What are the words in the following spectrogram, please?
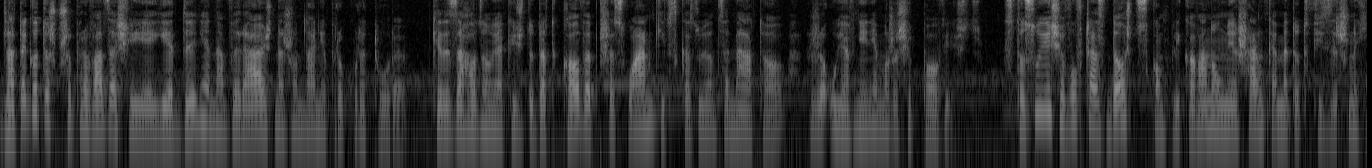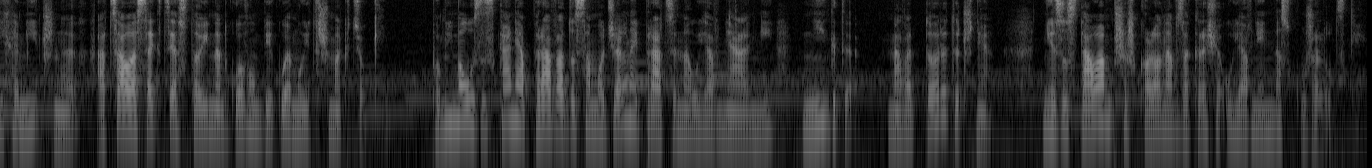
Dlatego też przeprowadza się je jedynie na wyraźne żądanie prokuratury, kiedy zachodzą jakieś dodatkowe przesłanki wskazujące na to, że ujawnienie może się powieść. Stosuje się wówczas dość skomplikowaną mieszankę metod fizycznych i chemicznych, a cała sekcja stoi nad głową biegłemu i trzyma kciuki. Pomimo uzyskania prawa do samodzielnej pracy na ujawnialni, nigdy, nawet teoretycznie, nie zostałam przeszkolona w zakresie ujawnień na skórze ludzkiej.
